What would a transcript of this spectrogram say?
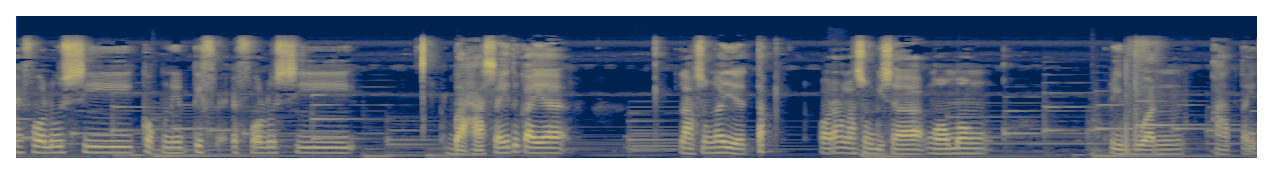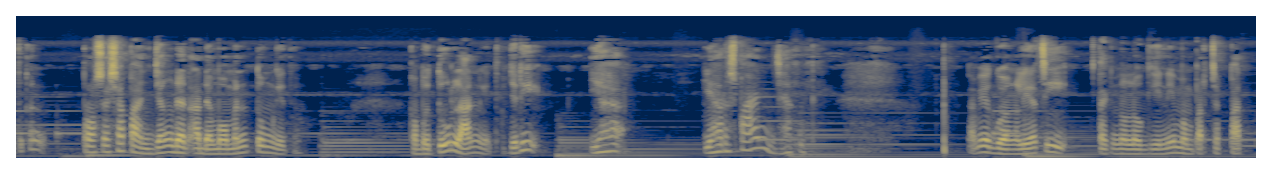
evolusi kognitif evolusi bahasa itu kayak langsung aja tek. Orang langsung bisa ngomong ribuan kata. Itu kan prosesnya panjang dan ada momentum gitu. Kebetulan gitu. Jadi ya ya harus panjang. Tapi ya gue ngeliat sih teknologi ini mempercepat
